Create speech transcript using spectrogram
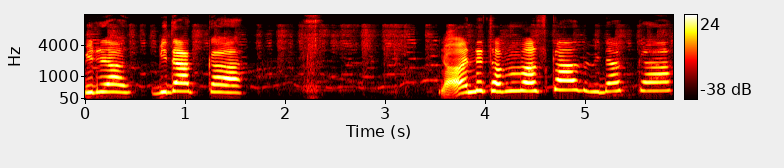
Bir, bir dakika. Ya anne tamam az kaldı. Bir dakika.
